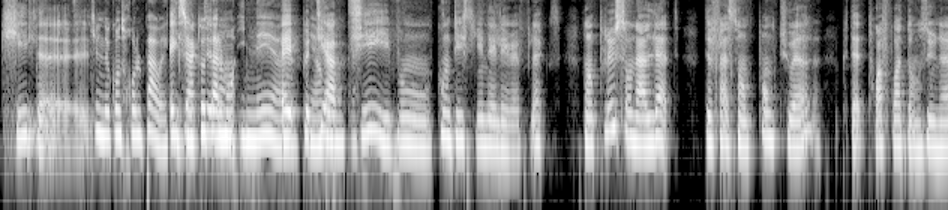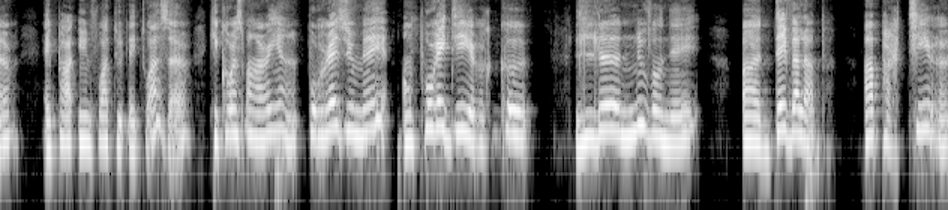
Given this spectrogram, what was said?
qu'ils euh, Qu'ils ne contrôlent pas, ouais, qui sont totalement innés. euh, et petit à petit, ils vont conditionner les réflexes. Donc, plus on allait de façon ponctuelle, peut-être trois fois dans une heure, et pas une fois toutes les trois heures, qui correspond à rien. Pour résumer, on pourrait dire que le nouveau-né euh, développe à partir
